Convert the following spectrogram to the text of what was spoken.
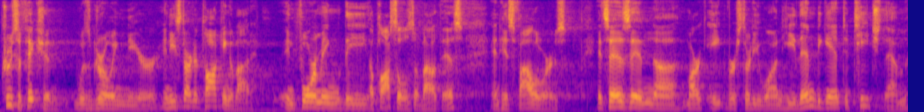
crucifixion was growing near, and he started talking about it, informing the apostles about this and his followers. It says in uh, Mark 8, verse 31, he then began to teach them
